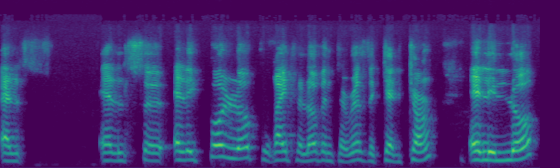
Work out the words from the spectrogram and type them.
elle elle se, elle pas là pour être le love interest de quelqu'un. Elle est là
